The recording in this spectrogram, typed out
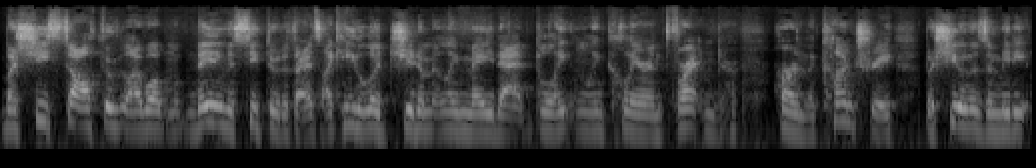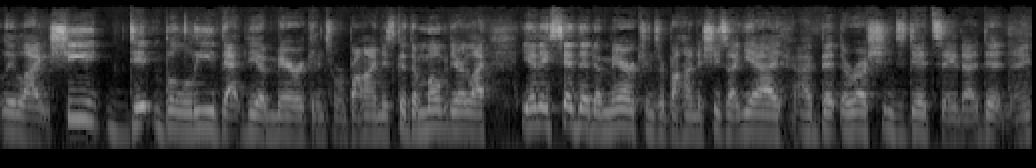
but she saw through like well they didn't even see through the threat. It's like he legitimately made that blatantly clear and threatened her, her in the country but she was immediately like she didn't believe that the americans were behind this because the moment they're like yeah they said that americans are behind it. She's like yeah I, I, bet the russians did say that didn't they?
